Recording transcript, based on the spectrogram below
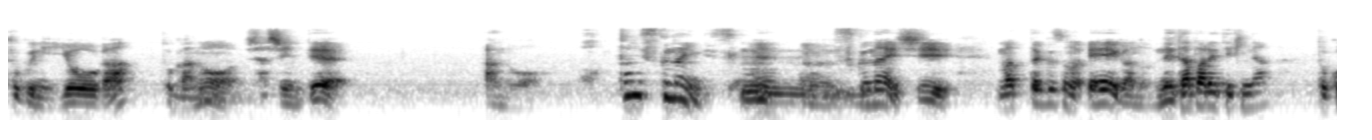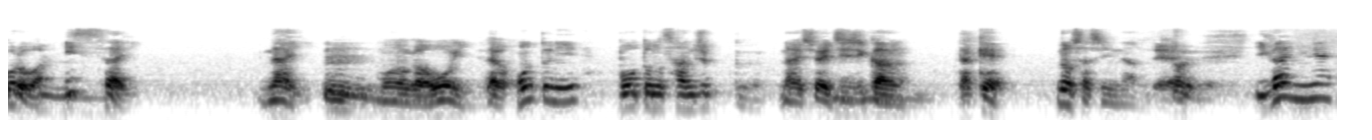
特に洋画とかの写真って、あの、本当に少ないんですよね。うん。うん。少ないし、全くその映画のネタバレ的なところは一切ないうんものが多い。だから本当に冒頭の30分ないしは1時間だけの写真なんで、はい。意外にね、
